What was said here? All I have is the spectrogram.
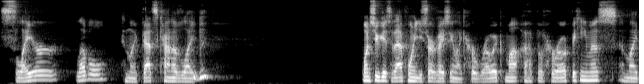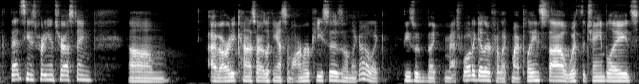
Slayer level, and like that's kind of like Mhm. once you get to that point, you start facing like heroic mo- uh, heroic behemoths, and like that seems pretty interesting. Um, I've already kind of started looking at some armor pieces, and I'm like, oh, like these would like match well together for like my playing style with the chain blades.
